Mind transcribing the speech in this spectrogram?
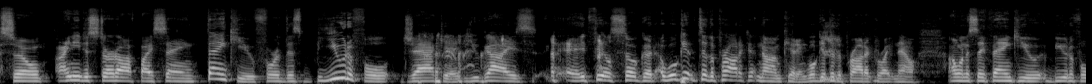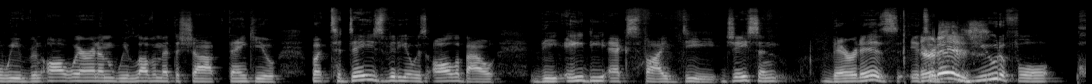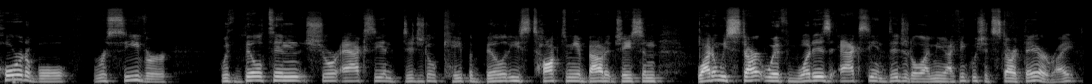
So I need to start off by saying thank you for this beautiful jacket. You guys, it feels so good. We'll get to the product. No, I'm kidding. We'll get to the product right now. I want to say thank you. Beautiful. We've been all wearing them. We love them at the shop. Thank you. But today's video is all about the ADX5D. Jason, there it is. It's There it a is. beautiful portable receiver with built-in Shure Axient digital capabilities. Talk to me about it, Jason. Why don't we start with what is Axient Digital? I mean, I think we should start there, right?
